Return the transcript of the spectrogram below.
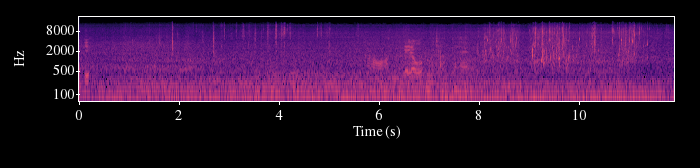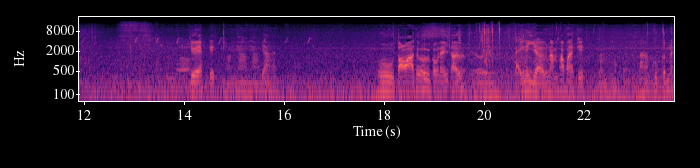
kìa. Chạy đâu ủa chạm cái hang. Chưa em? Kìa. Rồi dao dao dạ. Ù to à thưa ư con này tử trời ơi. Cậy nãy giờ nằm hốc á kìa. Nằm á. đã cua cúm này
